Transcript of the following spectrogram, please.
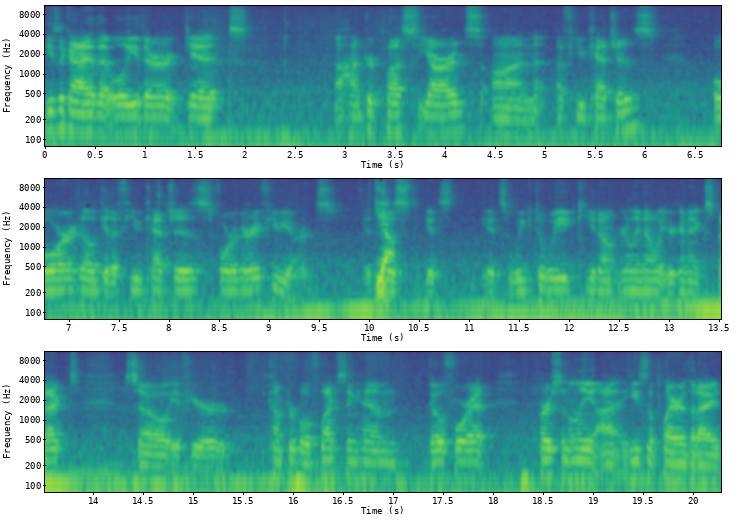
He's a guy that will either get hundred plus yards on a few catches, or he'll get a few catches for very few yards. It's Yeah. just it's it's week to week. You don't really know what you're going to expect. So if you're comfortable flexing him, go for it. Personally, I, he's the player that I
